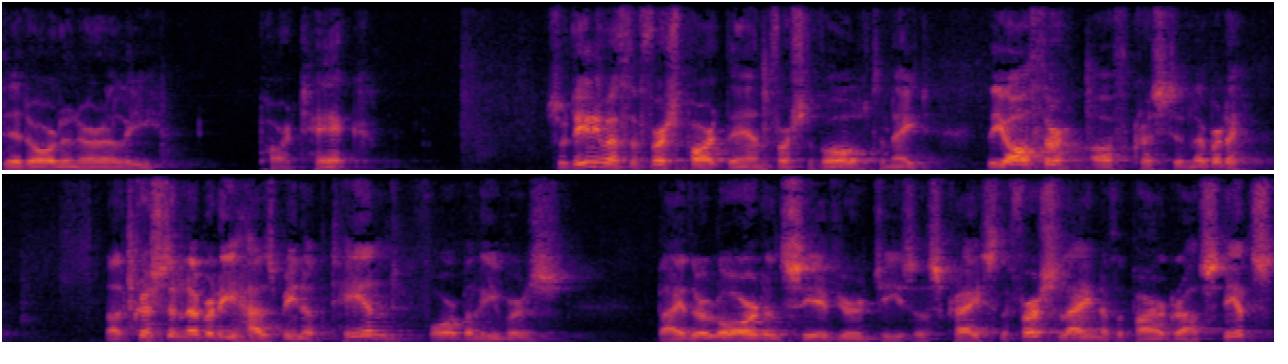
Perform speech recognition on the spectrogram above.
did ordinarily partake. So, dealing with the first part, then, first of all, tonight, the author of Christian liberty. That Christian liberty has been obtained for believers by their Lord and Saviour Jesus Christ. The first line of the paragraph states,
